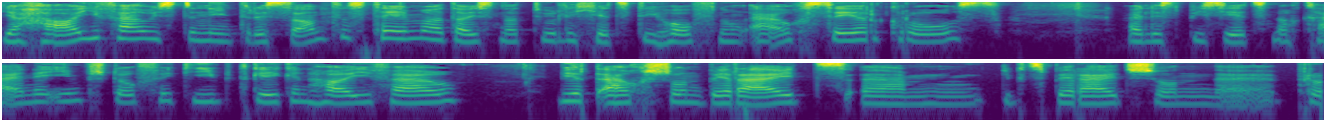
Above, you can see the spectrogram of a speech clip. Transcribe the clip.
Ja, HIV ist ein interessantes Thema. Da ist natürlich jetzt die Hoffnung auch sehr groß, weil es bis jetzt noch keine Impfstoffe gibt gegen HIV. Wird auch schon bereits, ähm, gibt es bereits schon äh, Pro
